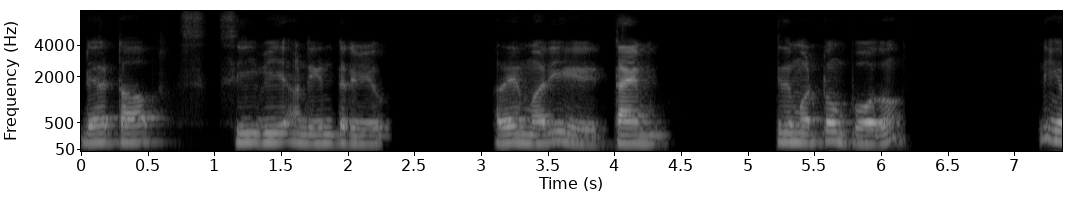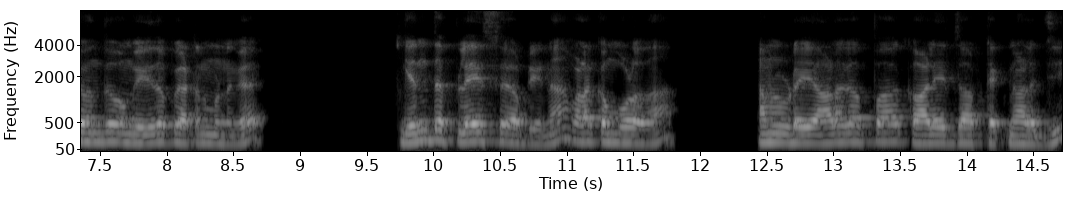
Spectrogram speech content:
date of CV and interview அதே மாதிரி டைம். இது மட்டும் போதும். நீங்கள் வந்து உங்கள் இதை போய் அட்டன் பண்ணுங்கள் எந்த பிளேஸ் அப்படின்னா, வழக்கம் போல தான். நம்மளுடைய Alagappa college of technology,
